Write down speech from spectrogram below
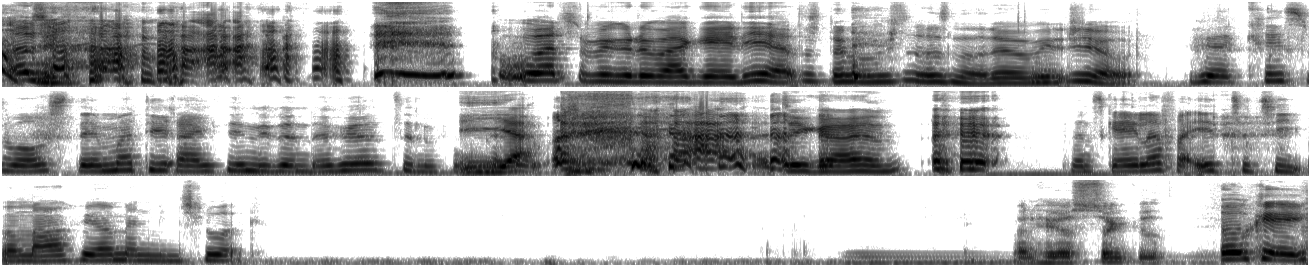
Og så What, så begyndte det bare galt i halsen og og sådan noget. Det var vildt sjovt. Hører Chris vores stemmer direkte ind i den der høretelefon? Ja, det gør han. På en skala fra 1 til 10, hvor meget hører man min slurk? Man hører synket. Okay,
